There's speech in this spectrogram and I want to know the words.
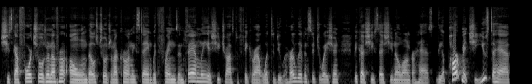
She's got four children of her own. Those children are currently staying with friends and family as she tries to figure out what to do with her living situation because she says she no longer has the apartment she used to have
